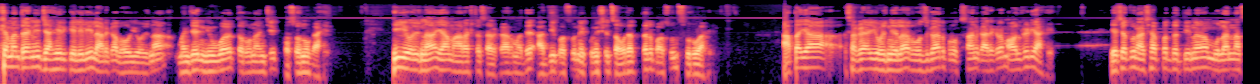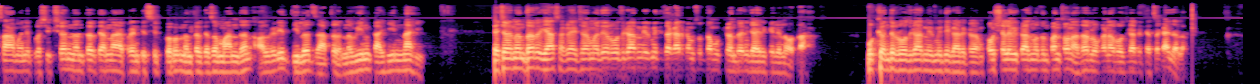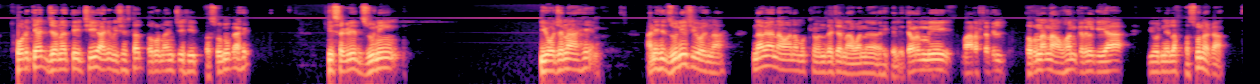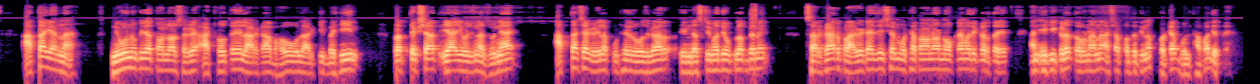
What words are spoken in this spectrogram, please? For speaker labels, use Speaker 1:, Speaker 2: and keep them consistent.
Speaker 1: मुख्यमंत्र्यांनी जाहीर केलेली लाडका भाऊ योजना म्हणजे निव्वळ तरुणांची फसवणूक आहे. ही योजना या महाराष्ट्र सरकारमध्ये आधीपासून एकोणीसशे चौऱ्याहत्तरपासून सुरू आहे. आता या सगळ्या योजनेला रोजगार प्रोत्साहन कार्यक्रम ऑलरेडी आहे याच्यातून अशा पद्धतीनं मुलांना सहा महिने प्रशिक्षण नंतर त्यांना अप्रेंटिसशिप करून नंतर त्याचं मानधन ऑलरेडी दिलं जातं. नवीन काही नाही. त्याच्यानंतर या सगळ्या याच्यामध्ये रोजगार निर्मितीचा कार्यक्रम सुद्धा मुख्यमंत्र्यांनी जाहीर केलेला होता. मुख्यमंत्री रोजगार निर्मिती कार्यक्रम कौशल्य विकास मधून पंचावन्न हजार लोकांना रोजगार त्याचं काय झालं? थोडक्यात जनतेची आणि विशेषतः तरुणांची ही फसवणूक आहे. ही सगळी जुनी योजना आहे आणि ही जुनीच योजना नव्या नावानं मुख्यमंत्र्याच्या नावानं हे केले. त्यामुळे मी महाराष्ट्रातील तरुणांना आव्हान करेल की या योजनेला फसू नका. आता यांना निवडणुकीच्या तोंडावर सगळे आठवतंय. लाडका भाऊ लाडकी बहीण प्रत्यक्षात या योजना जुन्या आहे. आत्ताच्या घडीला कुठे रोजगार इंडस्ट्रीमध्ये उपलब्ध नाही. सरकार प्रायव्हेटायझेशन मोठ्या प्रमाणावर नोकऱ्यामध्ये करत आहे आणि एकीकडे तरुणांना अशा पद्धतीनं खोट्या बोलथापा देत आहे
